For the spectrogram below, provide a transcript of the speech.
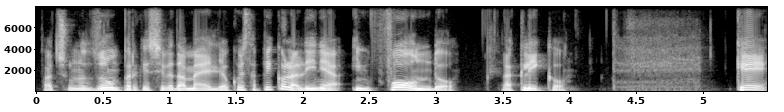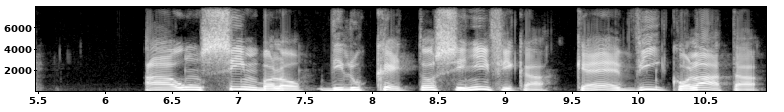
faccio uno zoom perché si veda meglio, questa piccola linea in fondo, la clicco, che ha un simbolo di lucchetto, significa che è vincolata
